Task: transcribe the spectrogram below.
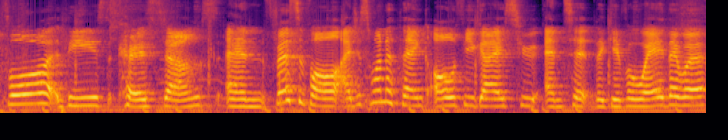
for these dunks. And first of all, I just want to thank all of you guys who entered the giveaway. There were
